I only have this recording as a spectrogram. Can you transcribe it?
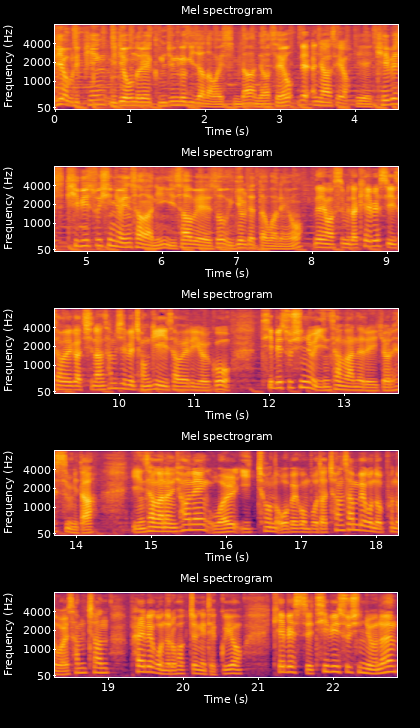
미디어 브리핑 미디어 오늘의 금준교 기자 나와 있습니다. 안녕하세요. 네, 안녕하세요. 예, KBS TV 수신료 인상안이 이사회에서 의결됐다고 하네요. 네, 맞습니다. KBS 이사회가 지난 30일 정기 이사회를 열고 TV 수신료 인상안을 의결했습니다. 인상안은 현행 월 2,500원보다 1,300원 높은 월 3,800원으로 확정이 됐고요. KBS TV 수신료는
